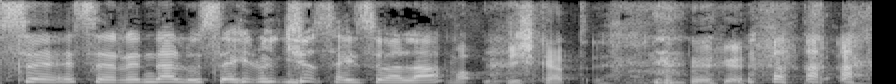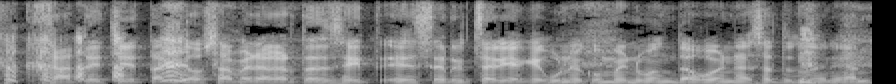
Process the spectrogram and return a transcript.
Ze, zerrenda luze iruditu zaizuala. Ba, pixkat. Jatetxeetan gauza bera gertatzen zait, e, zerritzariak eguneko menuan dagoena esaten duenean,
